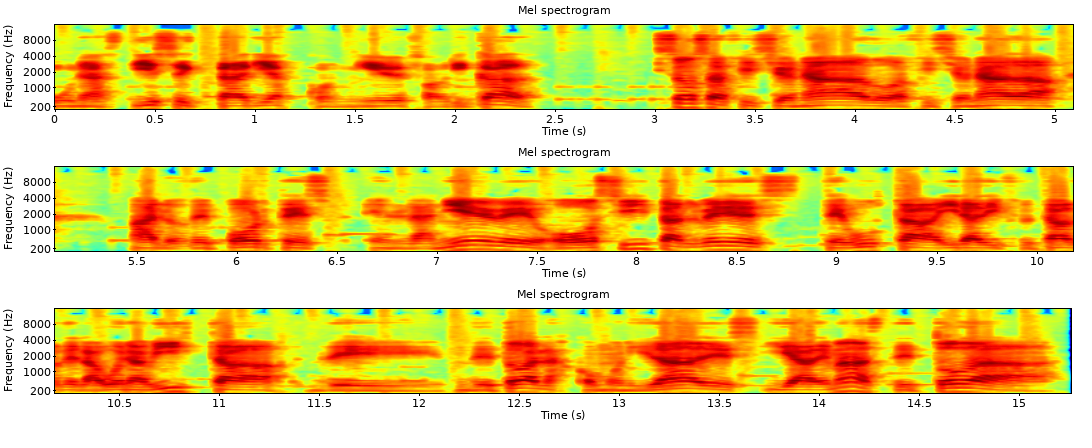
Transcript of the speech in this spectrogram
unas 10 hectáreas con nieve fabricada. Si sos aficionado o aficionada a los deportes en la nieve o si tal vez te gusta ir a disfrutar de la buena vista de, todas las comunidades y además de toda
